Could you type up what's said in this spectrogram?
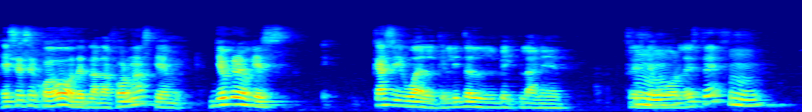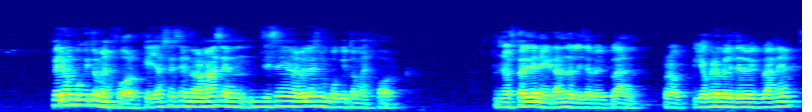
es ese juego de plataformas que yo creo que es casi igual que Little Big Planet 3D Mm. World este, Hmm. pero un poquito mejor, que ya se centra más en diseño de niveles un poquito mejor. No estoy denigrando Little Big Planet, pero yo creo que Little Big Planet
